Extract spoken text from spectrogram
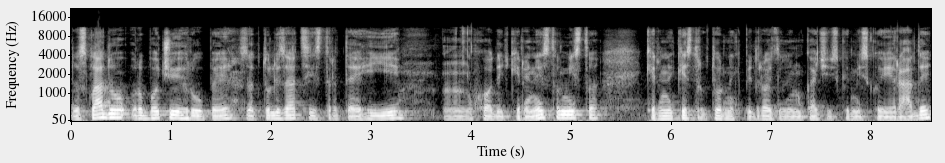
До складу робочої групи з актуалізації стратегії входить керівництво міста, керівники структурних підрозділів Мукачівської міської ради,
